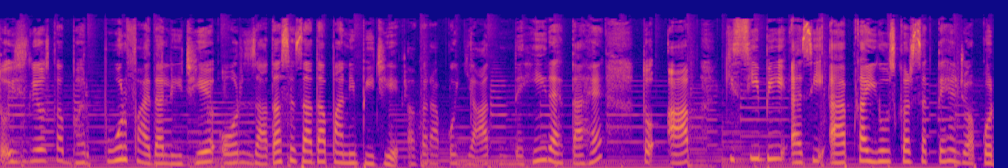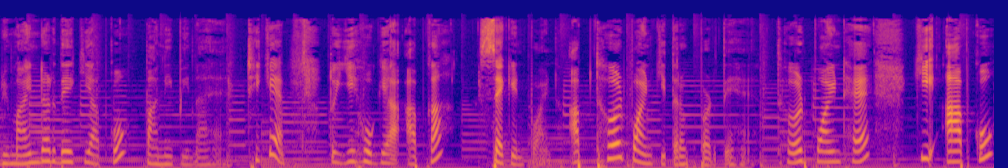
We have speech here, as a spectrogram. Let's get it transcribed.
तो इसलिए उसका भरपूर फ़ायदा लीजिए और ज़्यादा से ज़्यादा पानी पीजिए। अगर आपको याद नहीं रहता है तो आप किसी भी ऐसी ऐप का यूज़ कर सकते हैं जो आपको रिमाइंडर दे कि आपको पानी पीना है। ठीक है? तो ये हो गया आपका सेकेंड पॉइंट आप थर्ड पॉइंट की तरफ़ बढ़ते हैं। थर्ड पॉइंट है कि आपको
